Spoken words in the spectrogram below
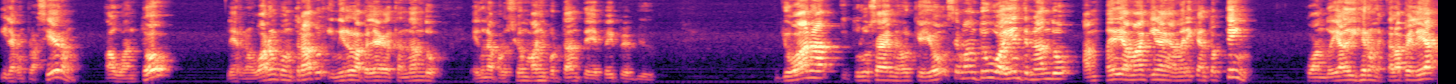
Y la complacieron, aguantó, le renovaron contrato y mira la pelea que le están dando en una porción más importante de pay-per-view. Johanna, y tú lo sabes mejor que yo, se mantuvo ahí entrenando a media máquina en American Top Team cuando ya dijeron está la pelea,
